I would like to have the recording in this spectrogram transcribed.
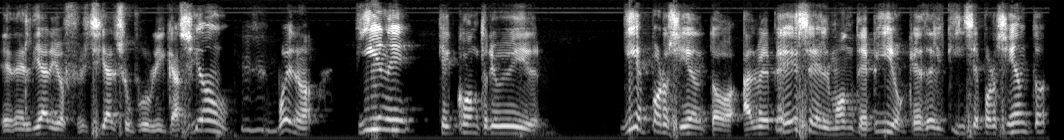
en el diario oficial su publicación, bueno, tiene que contribuir 10% al BPS, el Montepío, que es del 15%,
